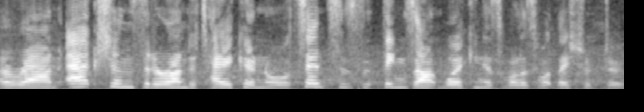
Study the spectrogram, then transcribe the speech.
around actions that are undertaken or senses that things aren't working as well as what they should do.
